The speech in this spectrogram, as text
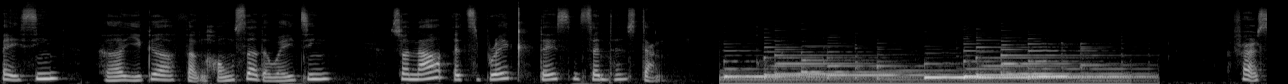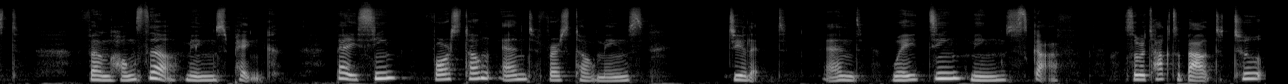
背心 和一个粉红色的围巾。So now let's break this sentence down. First, 粉红色 means pink. 背心 fourth tone and first tone means gilet, and 围巾 means scarf. So we talked about two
